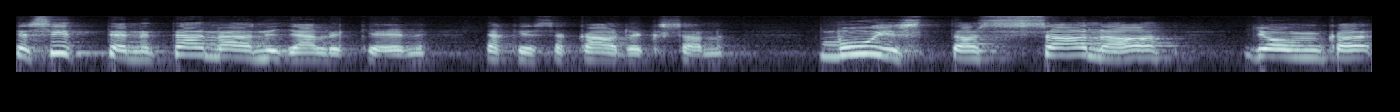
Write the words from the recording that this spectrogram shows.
Ja sitten tämän jälkeen, jakessa kahdeksan, muista sana, jonka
